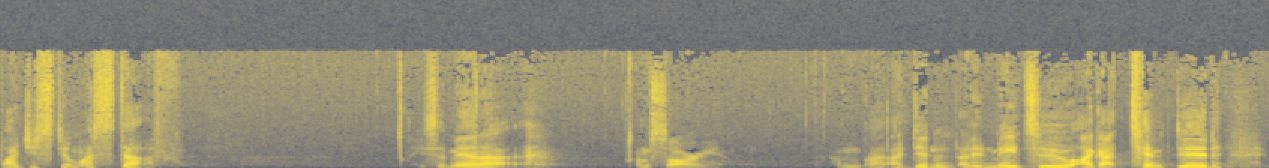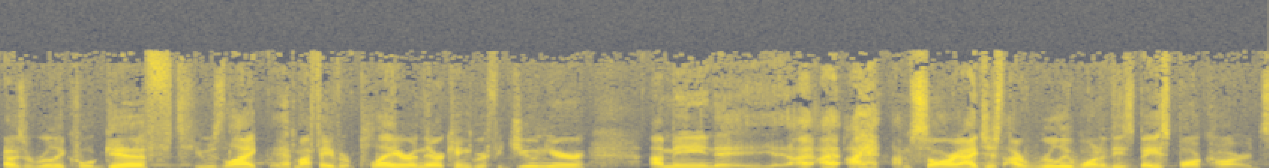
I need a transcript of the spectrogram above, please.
why'd you steal my stuff?" He said, "Man, I, I'm sorry. I didn't. I didn't mean to. I got tempted. It was a really cool gift. He was like, had my favorite player in there, Ken Griffey Jr. I mean, I, I, I'm sorry. I just, I really wanted these baseball cards.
